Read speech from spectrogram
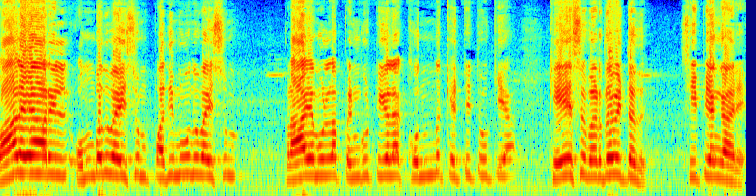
വാളയാറിൽ ഒമ്പത് വയസ്സും പതിമൂന്ന് വയസ്സും പ്രായമുള്ള പെൺകുട്ടികളെ കൊന്ന് കെട്ടിത്തൂക്കിയ കേസ് വെറുതെ വിട്ടത് സി പി എംകാരെ.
